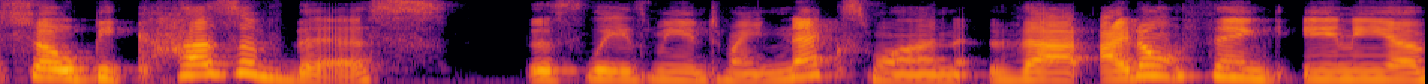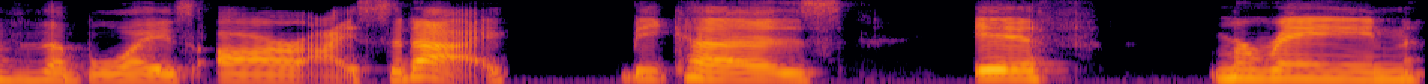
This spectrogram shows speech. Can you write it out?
so because of this, this leads me into my next one that I don't think any of the boys are Aes Sedai because if Moiraine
